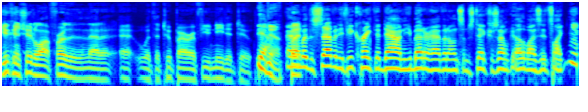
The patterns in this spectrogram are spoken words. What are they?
You can shoot a lot further than that at, at, with the two power if you needed to. yeah, Yeah. and But- with the seven, if you cranked it down, you better have it on some sticks or something. Otherwise, it's like You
